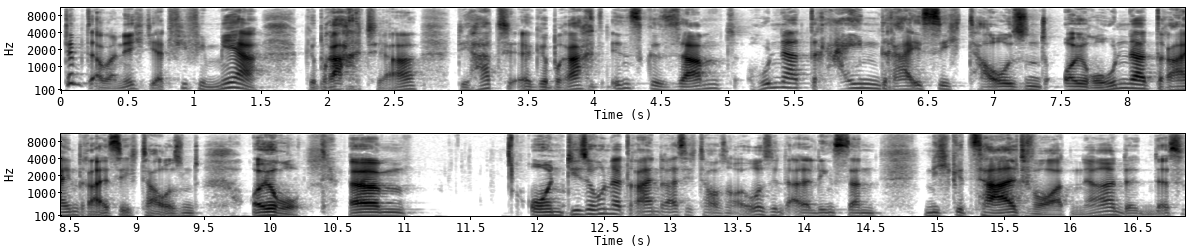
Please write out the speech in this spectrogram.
Stimmt aber nicht, die hat viel, viel mehr gebracht, ja. Die hat äh, gebracht insgesamt 133.000 Euro. 133.000 Euro. Ähm, Und diese 133.000 Euro sind allerdings dann nicht gezahlt worden. Ja, das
